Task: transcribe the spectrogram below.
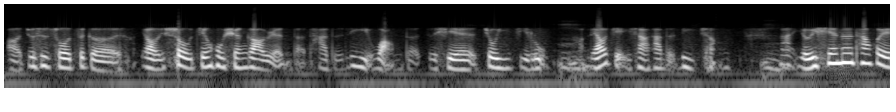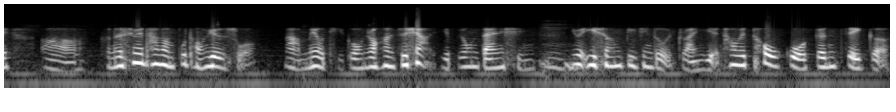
啊、呃，就是说这个要受监护宣告人的他的历往的这些就医记录，嗯，了解一下他的历程。那有一些呢，他会呃，可能是因为他们不同院所。那没有提供状况之下，也不用担心，嗯，因为医生毕竟都有专业，他会透过跟这个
